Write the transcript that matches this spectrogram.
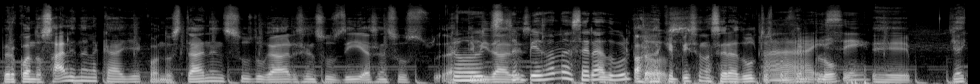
Pero cuando salen a la calle, cuando están en sus lugares, en sus días, en sus actividades. empiezan a ser adultos. que empiezan a ser adultos, por ejemplo. Eh, y hay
